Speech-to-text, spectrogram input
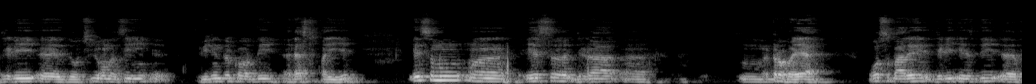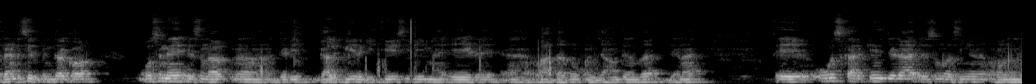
ਜਿਹੜੀ ਅਹ, ਦੋਸ਼ੀ ਹੁਣ ਅਸੀਂ ਅਹ, ਵੀਰਿੰਦਰ ਕੌਰ ਦੀ ਅਰੈਸਟ ਪਾਈ ਹੈ। ਇਸ ਨੂੰ ਇਸ ਜਿਹੜਾ ਮਰਡਰ ਹੋਇਆ ਉਸ ਬਾਰੇ ਜਿਹੜੀ ਇਸ ਦੀ ਫਰੈਂਡ ਸੀ ਰੁਪਿੰਦਰ ਕੌਰ ਉਸ ਨੇ ਇਸ ਨਾਲ ਜਿਹੜੀ ਗੱਲ ਕਲੀਅਰ ਕੀਤੀ ਹੋਈ ਸੀ ਕਿ ਮੈਂ ਇਹ ਜਿਹੜੇ ਵਾਰਦਾਤ ਨੂੰ ਅੰਜਾਮ ਦੇਣ ਦਾ ਦੇਣਾ ਤੇ ਉਸ ਕਰਕੇ ਜਿਹੜਾ ਇਸ ਨੂੰ ਅਸੀਂ ਹੁਣ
